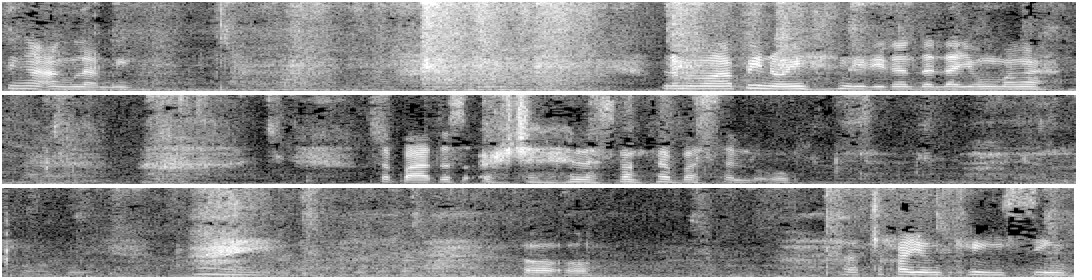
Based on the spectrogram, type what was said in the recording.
Kasi nga ang lamig. Mo mga Pinoy, hindi dinadala yung mga sapatos or chinelas pang labas sa loob. Ay. Oo. At saka yung casing.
